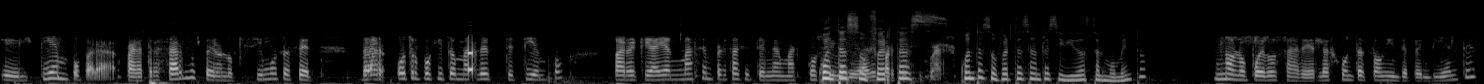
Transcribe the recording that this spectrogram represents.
el tiempo para, para trazarnos, pero lo quisimos hacer, dar otro poquito más de, tiempo para que hayan más empresas y tengan más posibilidades. ¿Cuántas ofertas, ¿Cuántas ofertas han recibido hasta el momento? No lo puedo saber, las juntas son independientes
